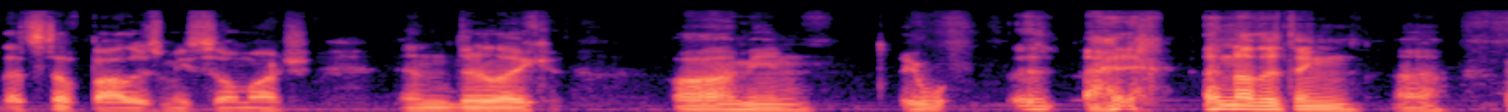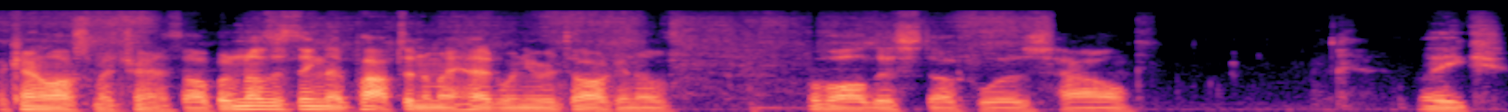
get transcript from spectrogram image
that stuff bothers me so much. And they're like, oh, I mean, it, it, I, another thing. Uh, I kind of lost my train of thought, but another thing that popped into my head when you were talking of of all this stuff was how like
